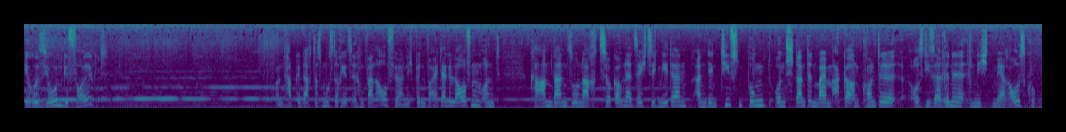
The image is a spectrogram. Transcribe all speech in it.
Erosion gefolgt und habe gedacht, das muss doch jetzt irgendwann aufhören. Ich bin weitergelaufen und kam dann so nach circa 160 Metern an den tiefsten Punkt und stand in meinem Acker und konnte aus dieser Rinne nicht mehr rausgucken.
